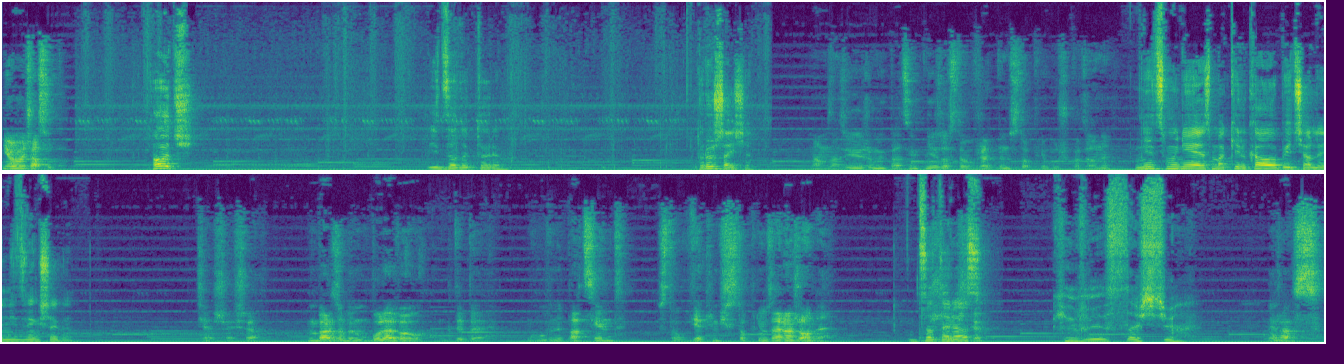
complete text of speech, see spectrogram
Nie mamy czasu. Chodź! Idź za doktorem. Ruszaj się. Mam nadzieję, że mój pacjent nie został w żadnym stopniu uszkodzony. Nic mu nie jest, ma kilka obić, ale nic większego. Cieszę się. Bardzo bym ubolewał, gdyby główny pacjent został w jakimś stopniu zarażony. Co teraz? Kim wy jesteście? Teraz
